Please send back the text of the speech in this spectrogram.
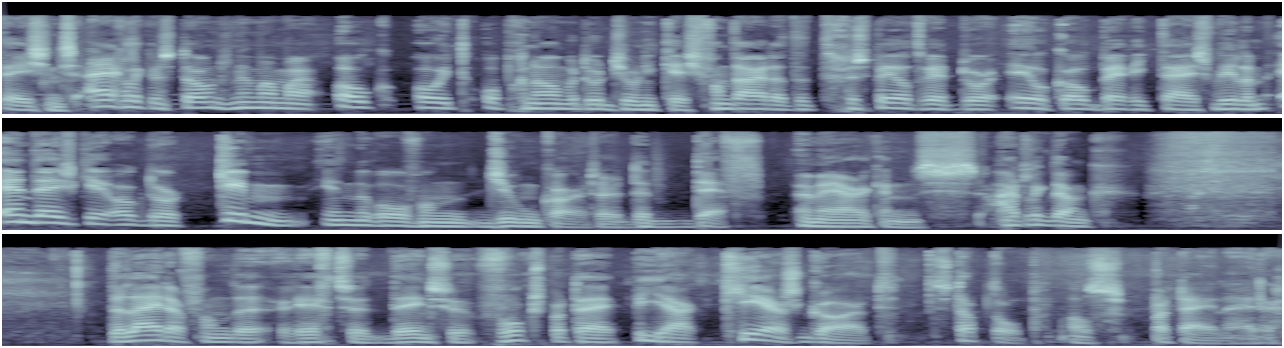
Expectations. Eigenlijk een Stones nummer, maar ook ooit opgenomen door Johnny Cash. Vandaar dat het gespeeld werd door Eelco, Barry, Thijs, Willem... en deze keer ook door Kim in de rol van June Carter, de Deaf Americans. Hartelijk dank. De leider van de rechtse Deense volkspartij Pia Kiersgaard stapt op als partijleider.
